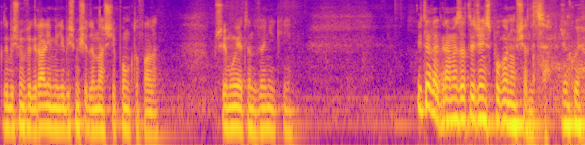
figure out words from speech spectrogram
gdybyśmy wygrali, mielibyśmy 17 punktów, ale przyjmuję ten wynik i, i tyle. Gramy za tydzień z Pogonią Siedlce. Dziękuję.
